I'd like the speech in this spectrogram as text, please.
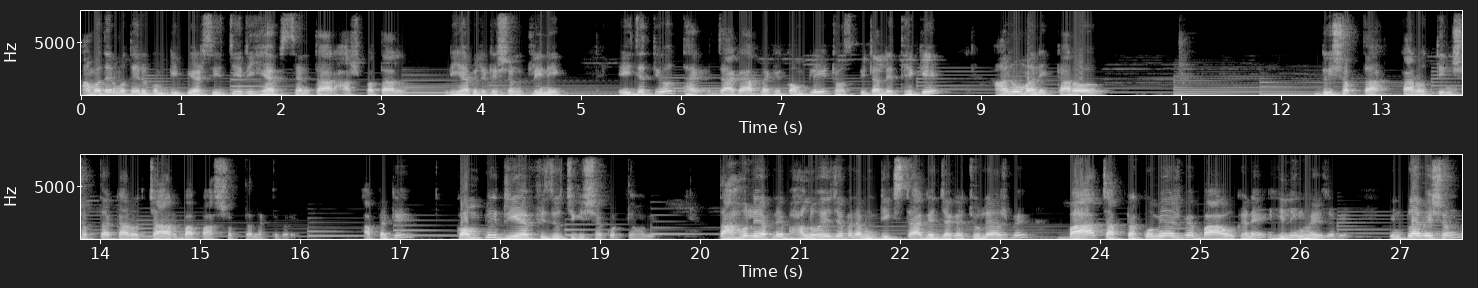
আমাদের মতো এরকম ডিপিআরসি যে রিহ্যাব সেন্টার হাসপাতাল রিহ্যাবিলিটেশন ক্লিনিক এই জাতীয় জায়গা আপনাকে কমপ্লিট হসপিটালে থেকে আনুমানিক কারও দুই সপ্তাহ, কারও তিন সপ্তাহ, কারও চার বা পাঁচ সপ্তাহ লাগতে পারে। আপনাকে কমপ্লিট রিহ্যাব ফিজিও চিকিৎসা করতে হবে। তাহলে আপনি ভালো হয়ে যাবেন এবং ডিস্কটা আগের জায়গায় চলে আসবে। বা চাপটা কমে আসবে বা ওখানে হিলিং হয়ে যাবে। ইনফ্লামেশন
